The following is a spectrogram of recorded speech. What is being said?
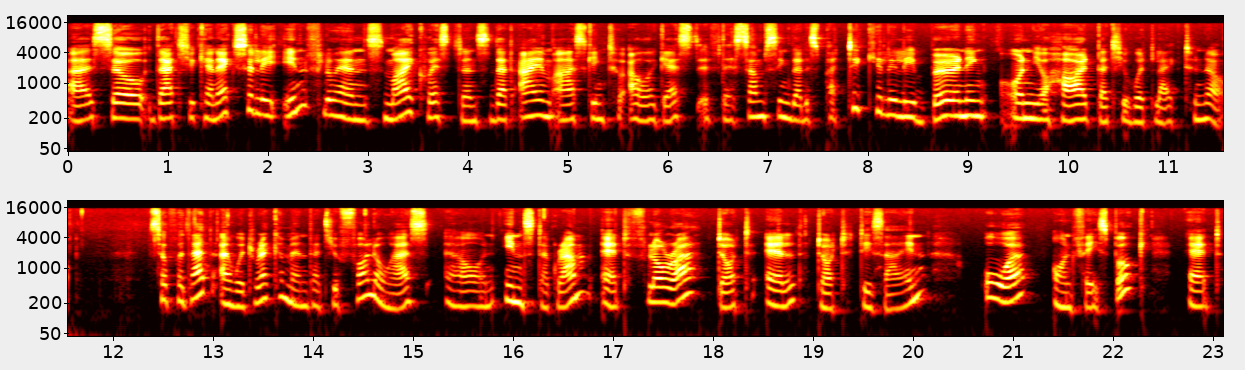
Uh, so that you can actually influence my questions that I am asking to our guests if there's something that is particularly burning on your heart that you would like to know. So, for that, I would recommend that you follow us on Instagram at flora.l.design or on Facebook at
